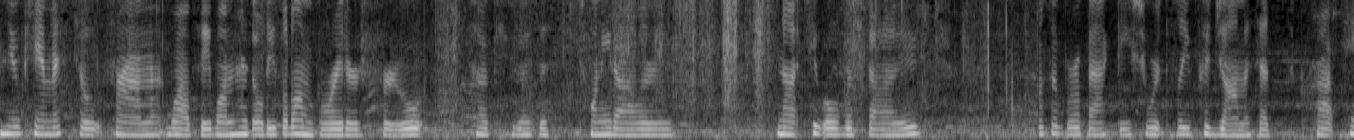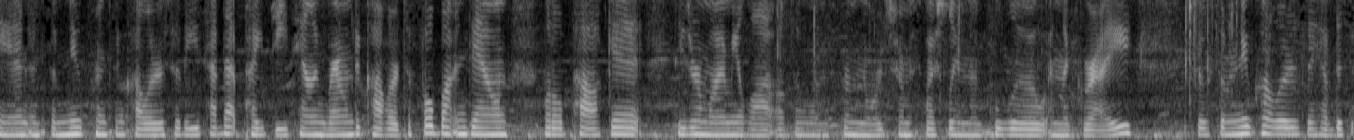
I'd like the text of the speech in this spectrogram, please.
New canvas tote from Wild Fable and has all these little embroidered fruit. How cute is this? $20. It's not too oversized. Also brought back the short sleeve pajama sets, crop pant, and some new prints and colors. So these have that pipe detailing, rounded collar. It's a full button down, little pocket. These remind me a lot of the ones from Nordstrom, especially in the blue and the gray. So some new colors. They have this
